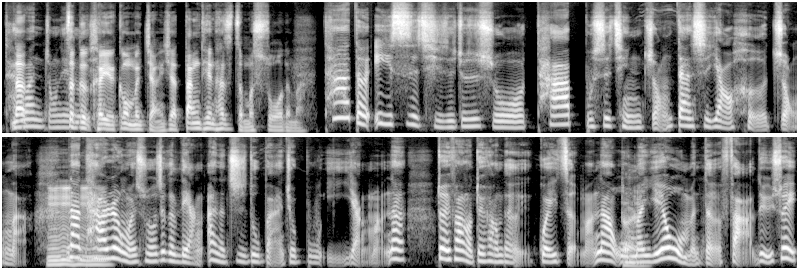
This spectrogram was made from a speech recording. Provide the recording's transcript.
台湾中间这个可以跟我们讲一下，当天他是怎么说的吗？他的意思其实就是说，他不是亲中，但是要和中啦。嗯、那他认为说，这个两岸的制度本来就不一样嘛，那对方有对方的规则嘛，那我们也有我们的法律，所以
